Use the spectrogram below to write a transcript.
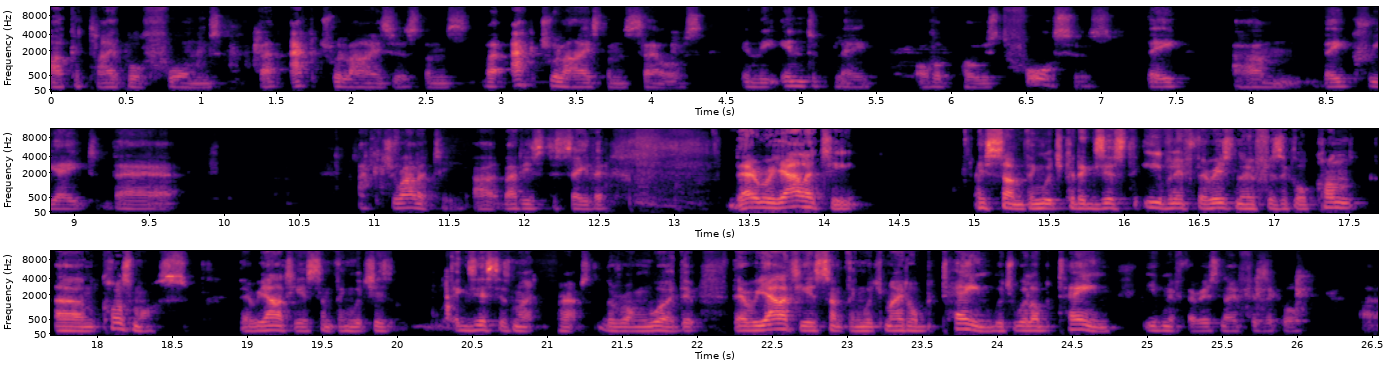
archetypal forms that actualizes them, that actualize themselves in the interplay of opposed forces. They um, they create their actuality. Uh, that is to say that their reality is something which could exist even if there is no physical con- um, cosmos. Their reality is something which is exists is my, perhaps the wrong word. Their, their, reality is something which might obtain, which will obtain even if there is no physical uh,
